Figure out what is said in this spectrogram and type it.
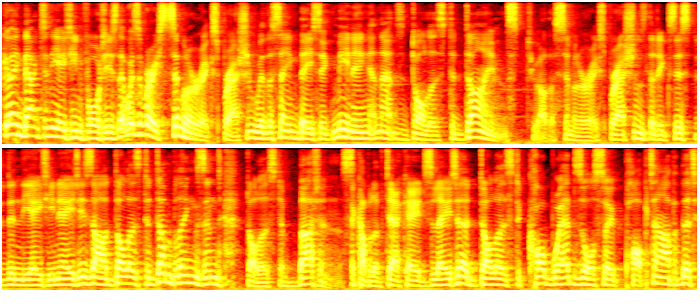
Going back to the 1840s, there was a very similar expression with the same basic meaning, and that's dollars to dimes. Two other similar expressions that existed in the 1880s are dollars to dumplings and dollars to buttons. A couple of decades later, dollars to cobwebs also popped up, but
